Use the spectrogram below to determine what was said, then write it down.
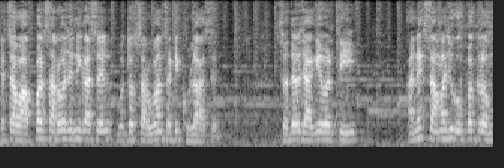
त्याचा वापर सार्वजनिक असेल व तो सर्वांसाठी खुला असेल. सदर जागेवरती अनेक सामाजिक उपक्रम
